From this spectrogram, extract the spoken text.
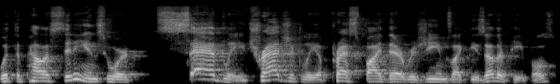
with the Palestinians who are sadly, tragically oppressed by their regimes like these other peoples,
